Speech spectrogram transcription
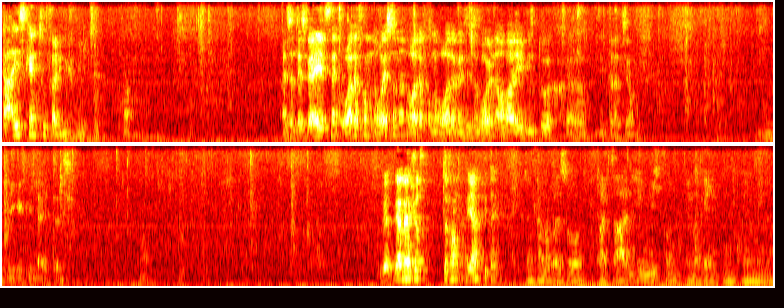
da ist kein Zufall im Spiel. Also das wäre jetzt nicht Order vom Neu, sondern Order vom Order, wenn Sie so wollen, aber eben durch äh, Iteration in Wege geleitet. Wir, wir, haben ja schon davon, ja bitte. Dann kann man bei so Fraktalen eben nicht von emergenten Phänomenen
